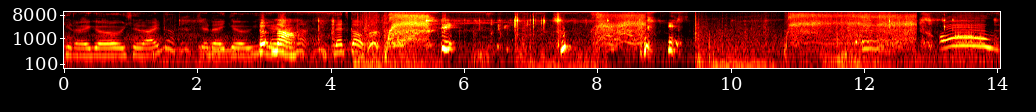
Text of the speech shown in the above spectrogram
Should I go? Should I not? Should I go? No, I not? Let's go. Oh!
